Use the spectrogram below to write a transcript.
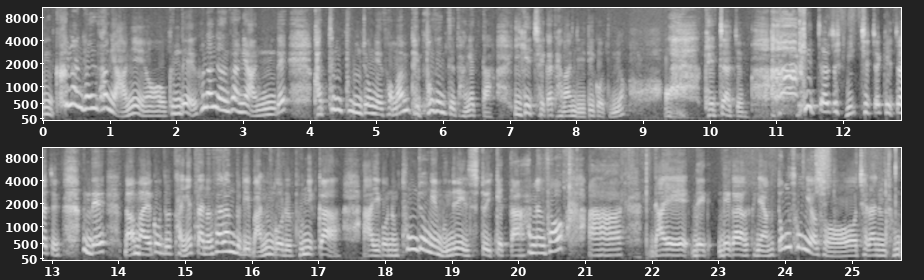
음, 흔한 현상이 아니에요. 근데 흔한 현상이 아닌데 같은 품종에서만 100% 당했다. 이게 제가 당한 일이거든요. 와, 개짜증. 개짜증. 진짜 개짜증. 근데 나 말고도 당했다는 사람들이 많은 거를 보니까, 아, 이거는 품종의 문제일 수도 있겠다 하면서, 아, 나의, 내, 내가 그냥 똥손이어서 제라늄 좀-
